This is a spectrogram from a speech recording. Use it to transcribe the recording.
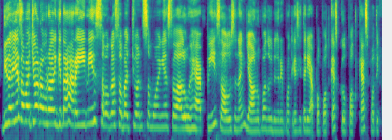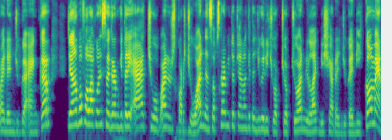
Gitu aja sobat cuan obrolan kita hari ini. Semoga sobat cuan semuanya selalu happy, selalu senang. Jangan lupa untuk dengerin podcast kita di Apple Podcast, Google Podcast, Spotify dan juga Anchor. Jangan lupa follow akun Instagram kita di @cuap underscore dan subscribe YouTube channel kita juga di cuap cuap cuan, di like, di share dan juga di komen.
